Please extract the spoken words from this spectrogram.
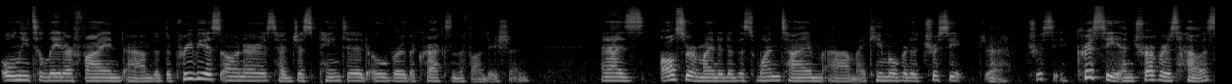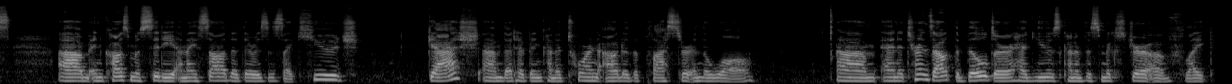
only to later find um, that the previous owners had just painted over the cracks in the foundation. And I was also reminded of this one time um, I came over to Trissy, uh, Trissy, Chrissy and Trevor's house um, in Cosmos City, and I saw that there was this like huge gash um, that had been kind of torn out of the plaster in the wall. Um, and it turns out the builder had used kind of this mixture of like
